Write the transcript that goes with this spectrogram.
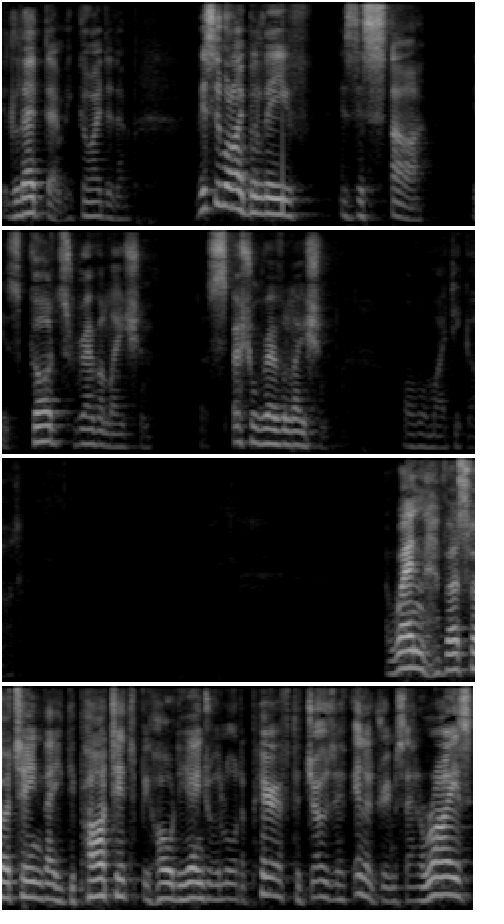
It led them, it guided them. This is what I believe is this star. It's God's revelation, a special revelation of Almighty God. And when, verse 13, they departed, behold, the angel of the Lord appeareth to Joseph in a dream, saying, Arise,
